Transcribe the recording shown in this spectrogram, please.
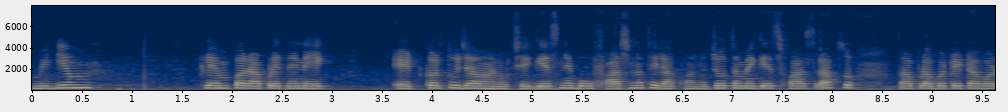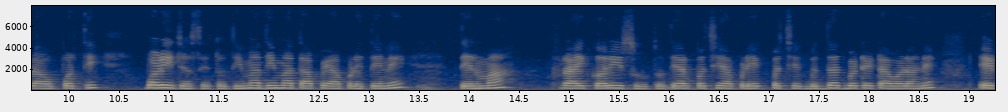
મીડિયમ ફ્લેમ પર આપણે તેને એક એડ કરતું જવાનું છે. ગેસને બહુ ફાસ્ટ નથી રાખવાનો. જો તમે ગેસ ફાસ્ટ રાખશો તો આપણા બટેટા વડા ઉપરથી બળી જશે. તો ધીમા ધીમા તાપે આપણે તેને તેલમાં ફ્રાય કરીશું, તો ત્યાર પછી આપણે એક પછી એક બધા જ બટેટાવાળાને એડ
